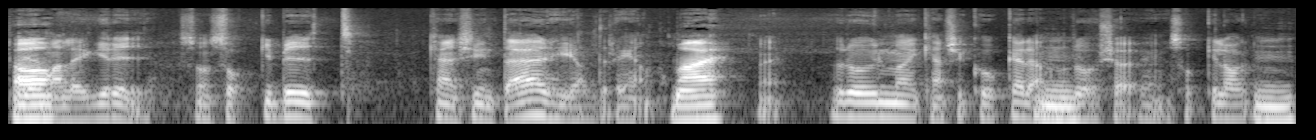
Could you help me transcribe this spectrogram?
Ja. det man lägger i. Så en sockerbit kanske inte är helt ren. Nej. Och då vill man ju kanske koka den Mm. och då kör vi en sockerlag. Mm.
